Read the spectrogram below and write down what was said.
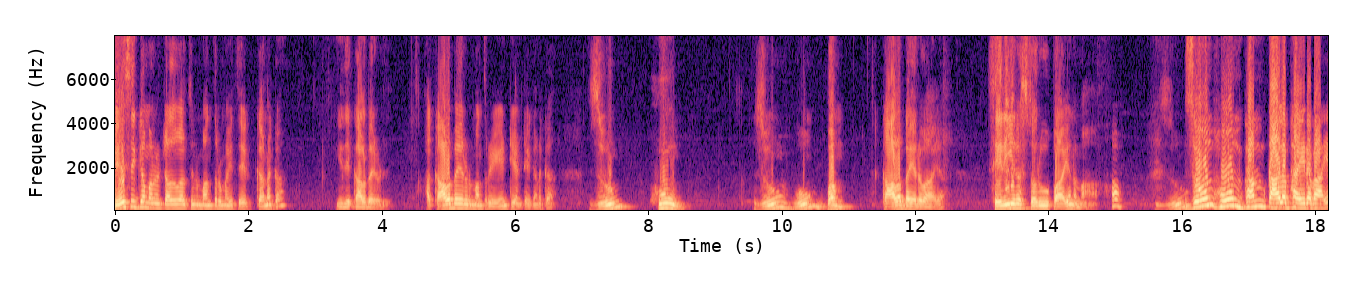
బేసిక్గా మనం చదవాల్సిన మంత్రం అయితే కనుక ఇదే కాలభైరుడు ఆ కాలభైరుడు మంత్రం ఏంటి అంటే కనుక జూమ్ హూమ్ జూమ్ హూమ్ బం కాలభైరవాయ శరీర స్వరూపాయ నమ. జూమ్ హూం భం కాల భైరవాయ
